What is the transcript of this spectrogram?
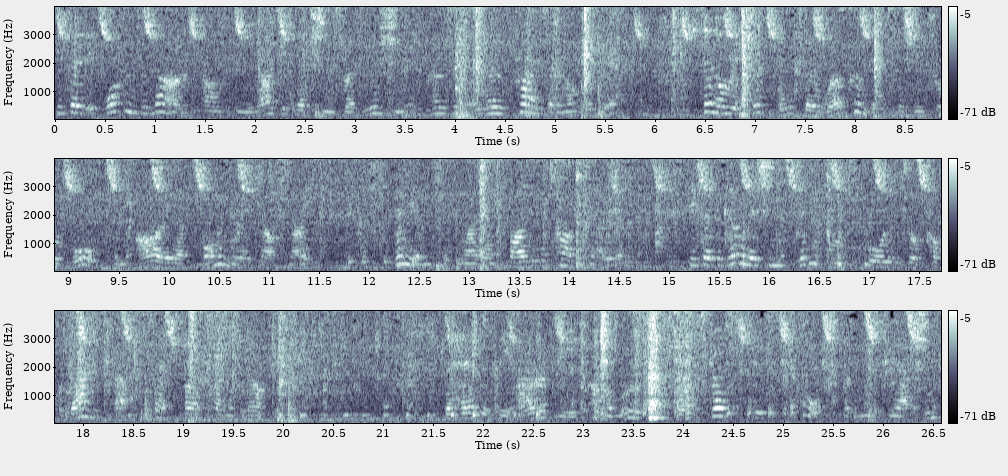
He said it wasn't allowed under the United Nations resolution imposing a no-fly zone on Libya. General Richards also welcomed the decision to abort an RAF bombing raid last night because civilians had been identified in the target area. He said the coalition didn't want to fall into a propaganda trap set by Colonel Gaddafi. The head of the Arab League, Amr Moussa, has stressed his support for the military action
